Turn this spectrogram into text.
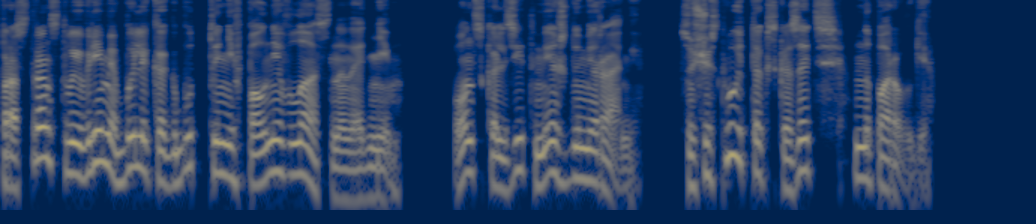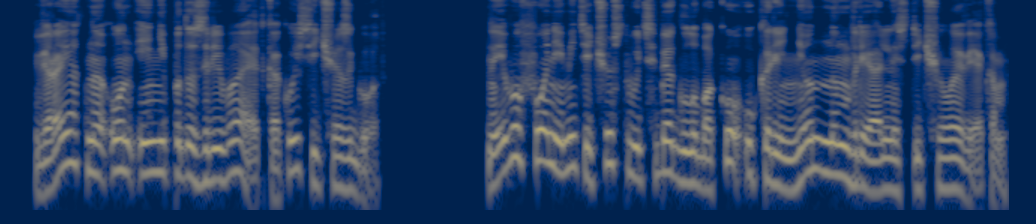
Пространство и время были как будто не вполне властны над ним. Он скользит между мирами, существует, так сказать, на пороге. Вероятно, он и не подозревает, какой сейчас год. На его фоне Митя чувствует себя глубоко укорененным в реальности человеком,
